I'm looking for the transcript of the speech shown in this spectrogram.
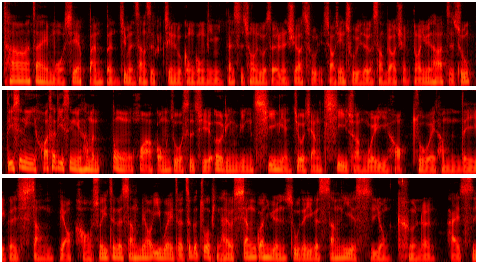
它在某些版本基本上是进入公共领域，但是创作者仍需要处理小心处理这个商标权。哦，因为他指出，迪士尼华特迪士尼他们动画工作室其实二零零七年就将气船威力号作为他们的一个商标，好，所以这个商标意味着这个作品还有相关元素的一个商业使用可能。还是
